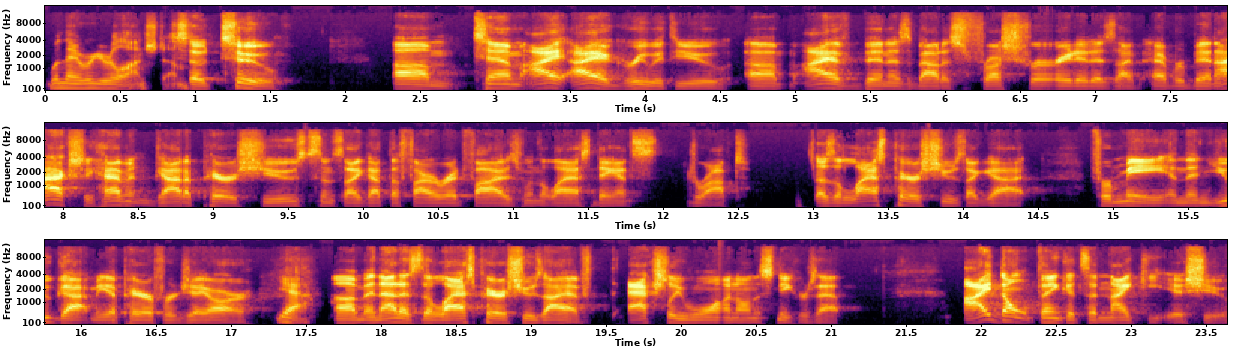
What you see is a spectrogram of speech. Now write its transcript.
when they relaunched them. So two, um, Tim, I I agree with you. Um, I have been as about as frustrated as I've ever been. I actually haven't got a pair of shoes since I got the Fire Red Fives when the Last Dance dropped. That was the last pair of shoes I got for me, and then you got me a pair for Jr. yeah, Um, and that is the last pair of shoes I have actually won on the sneakers app. I don't think it's a Nike issue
